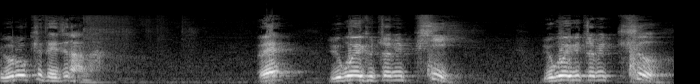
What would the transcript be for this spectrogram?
요렇게 되진 않아. 왜? 요거의 교점이 P, 요거의 교점이 Q,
